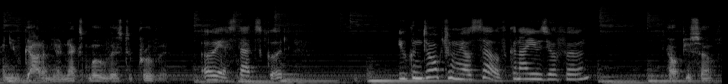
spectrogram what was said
and you've got him, your next move is to prove it. Oh, yes, that's good. You can talk to him yourself. Can I use your phone? Help yourself.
